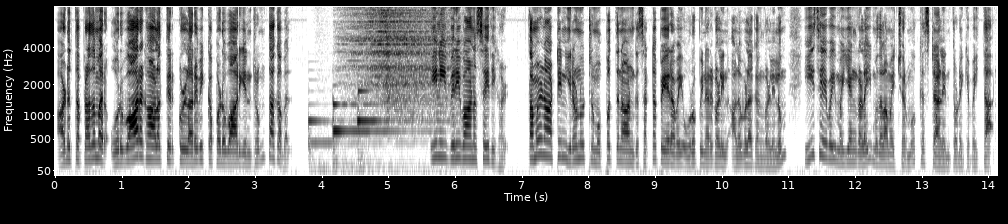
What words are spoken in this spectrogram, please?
அடுத்த பிரதமர் ஒரு வார காலத்திற்குள் அறிவிக்கப்படுவார் என்றும் தகவல். இனி விரிவான செய்திகள். தமிழ்நாட்டின் இருநூற்று முப்பத்தி நான்கு சட்டப்பேரவை உறுப்பினர்களின் அலுவலகங்களிலும் இ சேவை மையங்களை முதலமைச்சர் மு ஸ்டாலின் தொடங்கி வைத்தார்.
